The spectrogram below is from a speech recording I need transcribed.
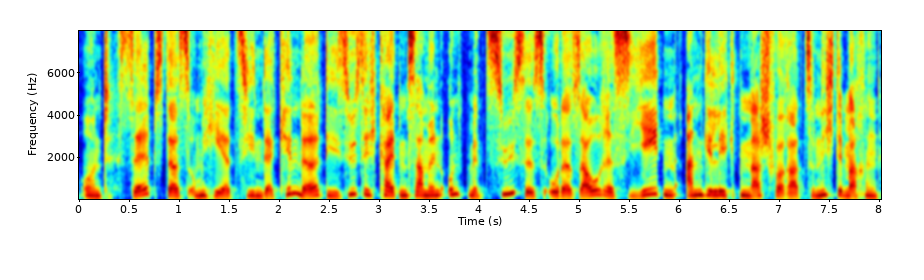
Und selbst das Umherziehen der Kinder, die Süßigkeiten sammeln und mit Süßes oder Saures jeden angelegten Naschvorrat zunichte machen,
